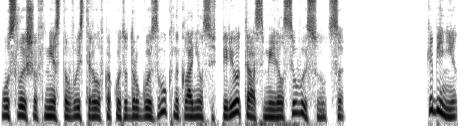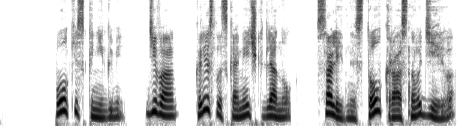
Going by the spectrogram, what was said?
Услышав вместо выстрела в какой-то другой звук, наклонился вперед и осмелился высунуться. Кабинет. Полки с книгами. Диван. Кресло и скамеечки для ног. Солидный стол красного дерева.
